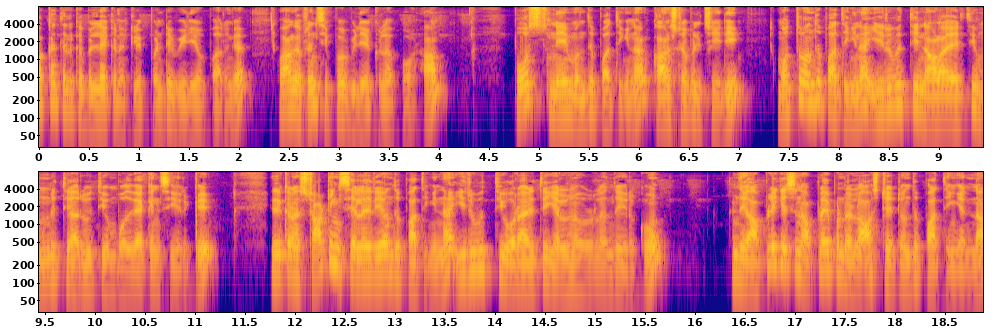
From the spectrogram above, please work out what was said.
பக்கத்தில் இருக்க பெல் கிளிக் பண்ணிட்டு வீடியோ பாருங்கள் வாங்க ஃப்ரெண்ட்ஸ் இப்போ வீடியோக்குள்ளே போகலாம் போஸ்ட் நேம் வந்து பார்த்தீங்கன்னா கான்ஸ்டபிள் ஜிடி மொத்தம் வந்து பார்த்திங்கன்னா இருபத்தி நாலாயிரத்தி முந்நூற்றி அறுபத்தி ஒம்பது வேகன்சி இருக்குது இதுக்கான ஸ்டார்டிங் சேலரியே வந்து பார்த்தீங்கன்னா இருபத்தி ஓராயிரத்தி எழுநூறுலேருந்து இருக்கும். இந்த அப்ளிகேஷன் அப்ளை பண்ணுற லாஸ்ட் டேட் வந்து பார்த்தீங்கன்னா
